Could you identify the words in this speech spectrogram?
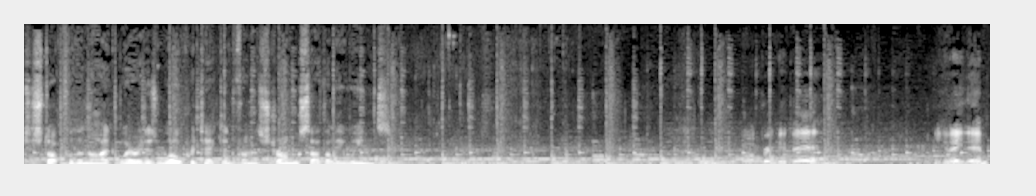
to stop for the night where it is well protected from the strong southerly winds. Oh, prickly pear. You can eat them.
